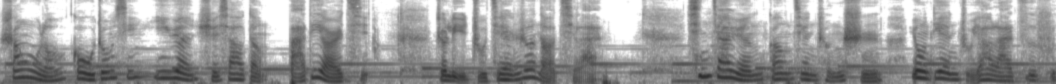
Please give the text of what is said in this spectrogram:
商务楼、购物中心、医院、学校等拔地而起。这里逐渐热闹起来。新家园刚建成时，用电主要来自附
